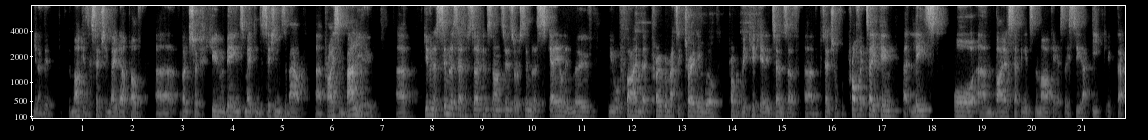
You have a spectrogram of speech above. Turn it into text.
you know, the, the market is essentially made up of uh, a bunch of human beings making decisions about uh, price and value, uh, given a similar set of circumstances or a similar scale in move, you will find that programmatic trading will probably kick in in terms of uh, the potential for profit taking at least, or um, buyers stepping into the market as they see that, that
